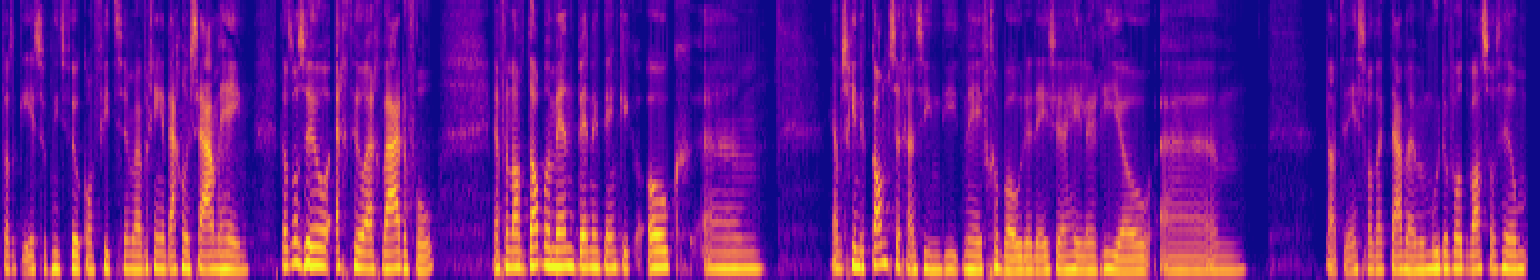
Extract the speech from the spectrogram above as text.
dat ik eerst ook niet veel kon fietsen. Maar we gingen daar gewoon samen heen. Dat was heel, echt heel erg waardevol. En vanaf dat moment ben ik denk ik ook... Um, ja, misschien de kansen gaan zien die het me heeft geboden, deze hele Rio. Um, nou, ten eerste wat ik daar met mijn moeder voor was, was heel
